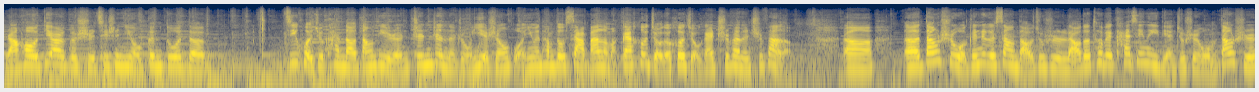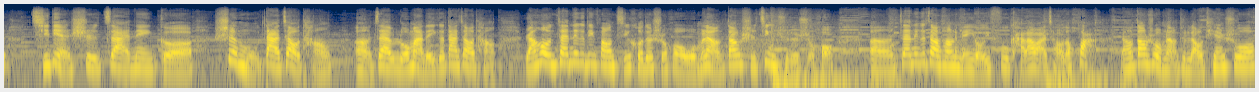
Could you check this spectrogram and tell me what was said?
然后第二个是其实你有更多的机会去看到当地人真正的这种夜生活，因为他们都下班了嘛，该喝酒的喝酒，该吃饭的吃饭了。呃呃，当时我跟这个向导就是聊得特别开心的一点，就是我们当时起点是在那个圣母大教堂，呃，在罗马的一个大教堂，然后在那个地方集合的时候，我们俩当时进去的时候，呃，在那个教堂里面有一幅卡拉瓦乔的画，然后当时我们俩就聊天说，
